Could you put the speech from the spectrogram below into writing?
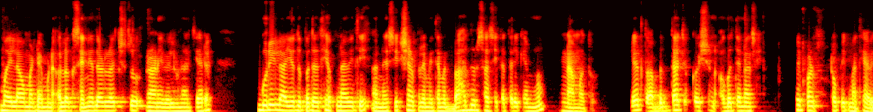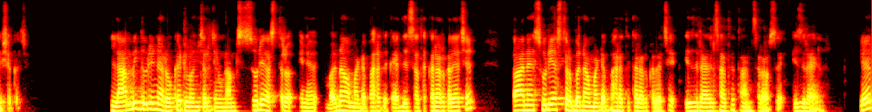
મહિલાઓ માટે એમણે અલગ સૈન્ય દળ રચ્યું. હતું રાણી વેલુ નાચિયારે ગુરીલા યુદ્ધ પદ્ધતિ અપનાવી હતી અને શિક્ષણ પ્રેમી તેમજ બહાદુર શાસિકા તરીકે એમનું નામ હતું. ક્લિયર તો આ બધા જ ક્વેશ્ચન અગત્યના છે. કોઈ પણ ટોપિકમાંથી આવી શકે છે. લાંબી દૂરીના રોકેટ લોન્ચર જેનું નામ છે સૂર્યાસ્ત્ર એને બનાવવા માટે ભારતે કયા દેશ સાથે કરાર કર્યા છે. તો આને સૂર્યાસ્ત્ર બનાવવા માટે ભારત કરાર કરે છે. ઇઝરાયલ સાથે તો આન્સર આવશે ઇઝરાયલ. ક્લિયર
